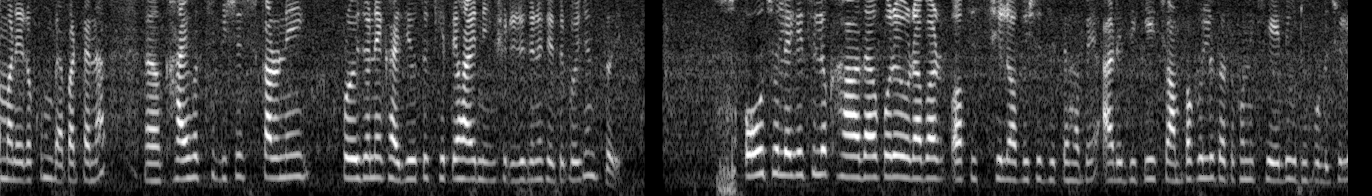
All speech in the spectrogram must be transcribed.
আমার এরকম ব্যাপারটা না। খাই হচ্ছে বিশেষ কারণেই প্রয়োজনে খাই যেহেতু খেতে হয় নিম শরীরের জন্য তেতো প্রয়োজন তো ও চলে গেছিল খাওয়া দাওয়া করে ওর আবার অফিস ছিল অফিসে যেতে হবে। আর এদিকে চম্পাগুলো ততক্ষণে খেয়ে দিয়ে উঠে পড়েছিল।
